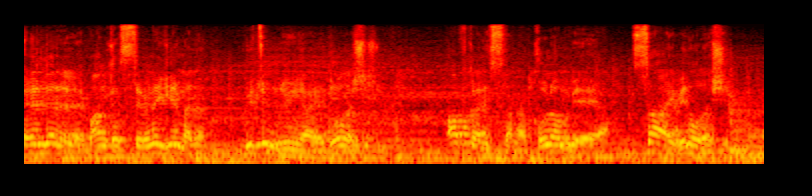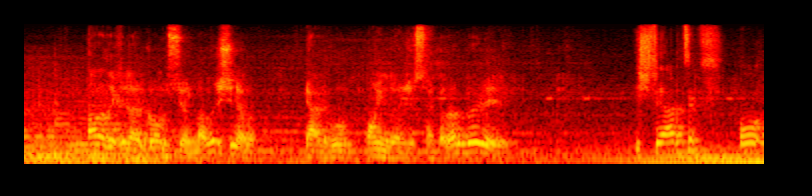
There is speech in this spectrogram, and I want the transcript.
elden ele banka sistemine girmeden bütün dünyaya dolaşır. Afganistan'a, Kolombiya'ya sahibine ulaşır. Aradakiler komisyonunu alır işine bakar. Yani bu 10 yıl öncesine kadar böyleydi. İşte artık o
